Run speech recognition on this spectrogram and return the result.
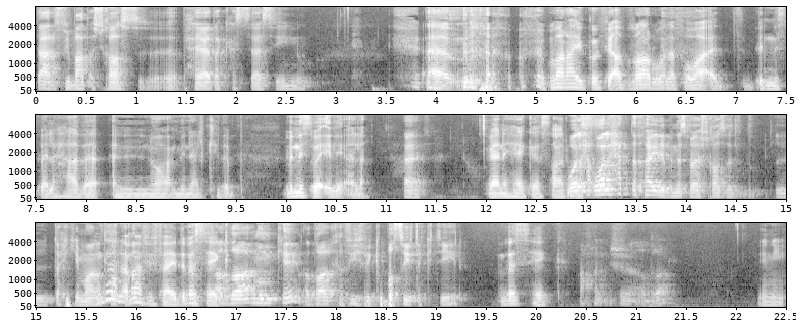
تعرف في بعض أشخاص بحياتك حساسين و... آه، ما راح يكون في أضرار ولا فوائد بالنسبة لهذا النوع من الكذب. بالنسبة إلي أنا. إيه. يعني هيك صار ولا بس. ولا حتى فايدة بالنسبة للأشخاص اللي بتحكي معهم لا لا ما في فايدة بس هيك. أضرار ممكن أضرار خفيفة بسيطة كتير. بس هيك. عفوا شنو الأضرار؟ يعني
